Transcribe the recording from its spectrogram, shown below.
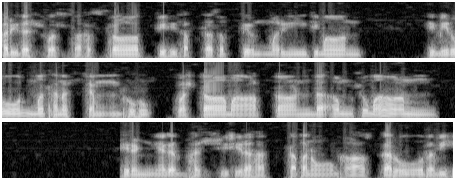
हरिदश्वः सहस्रात्तिः सप्तसप्तिर्मरीचिमान्। तिमिरोन्मथनः शम्भुः त्वष्टामार्ताण्ड अंशुमान् हिरण्यगर्भः शिशिरः तपनो भास्करो रविः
